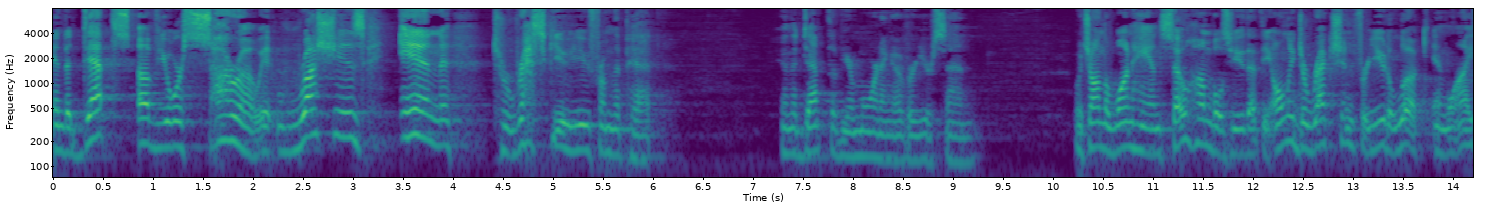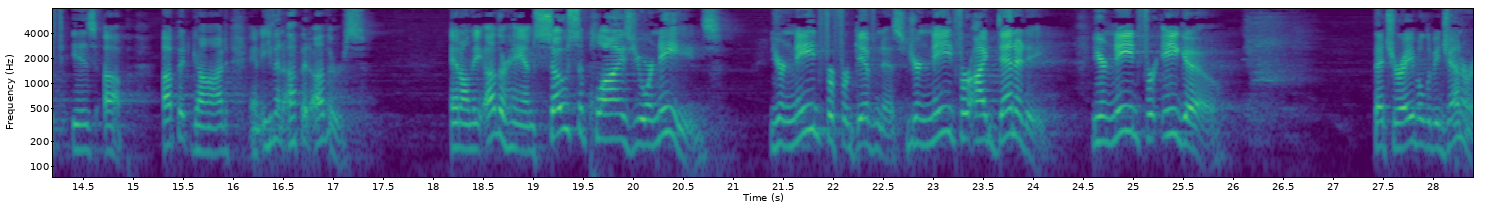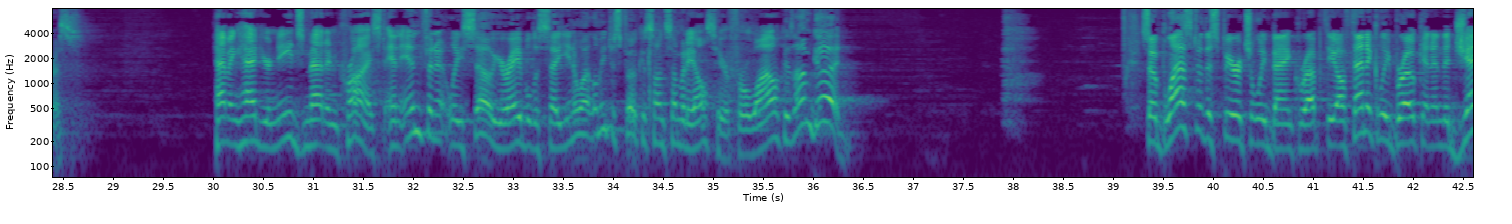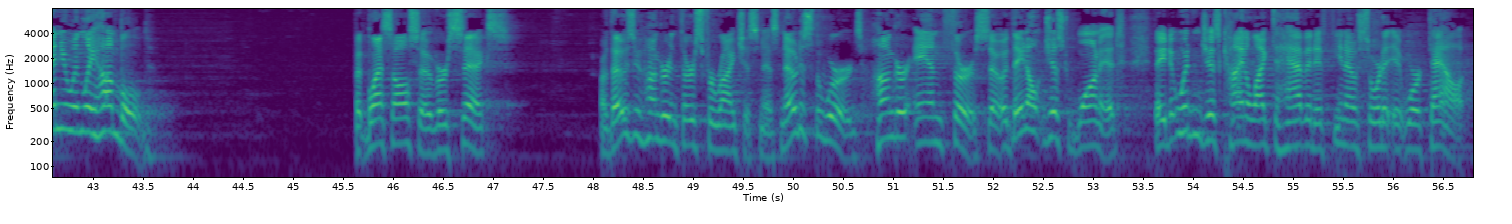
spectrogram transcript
in the depths of your sorrow, it rushes in to rescue you from the pit. In the depth of your mourning over your sin, which on the one hand so humbles you that the only direction for you to look in life is up, up at God and even up at others. And on the other hand, so supplies your needs, your need for forgiveness, your need for identity, your need for ego, that you're able to be generous having had your needs met in Christ, and infinitely so, you're able to say, you know what, let me just focus on somebody else here for a while because I'm good. So blessed are the spiritually bankrupt, the authentically broken, and the genuinely humbled. But bless also, verse 6, are those who hunger and thirst for righteousness. Notice the words, hunger and thirst. So they don't just want it. They wouldn't just kind of like to have it if, you know, sort of it worked out.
